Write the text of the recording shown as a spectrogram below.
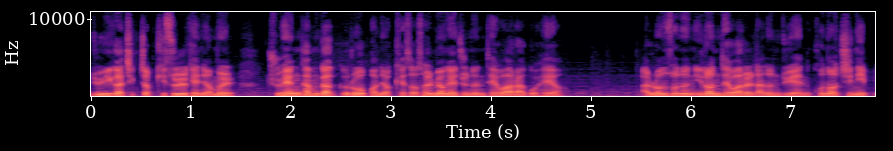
뉴이가 직접 기술 개념을 주행 감각으로 번역해서 설명해주는 대화라고 해요. 알론소는 이런 대화를 나눈 뒤엔 코너 진입,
